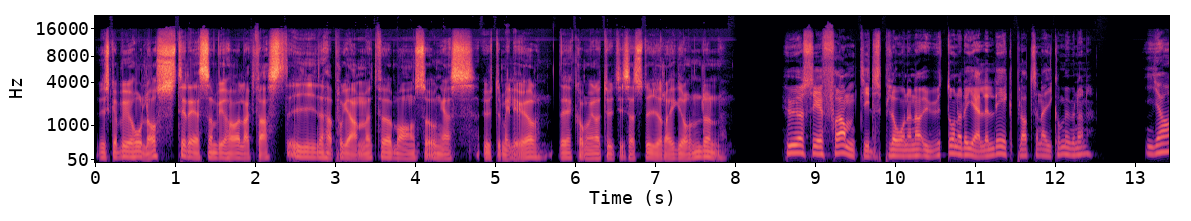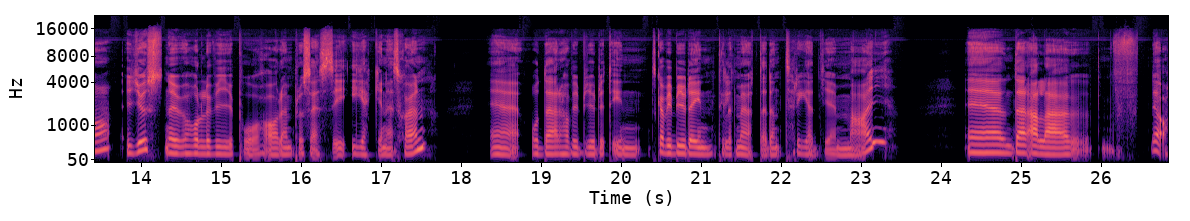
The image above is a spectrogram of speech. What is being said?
vi ska hålla oss till det som vi har lagt fast i det här programmet för barns och ungas utemiljöer. Det kommer naturligtvis att styra i grunden. Hur ser framtidsplanerna ut då när det gäller lekplatserna i kommunen? Ja, just nu håller vi på att ha en process i Ekenässjön. Eh, och där har vi bjudit in, ska vi bjuda in till ett möte den 3 maj. Eh, där alla, ja,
